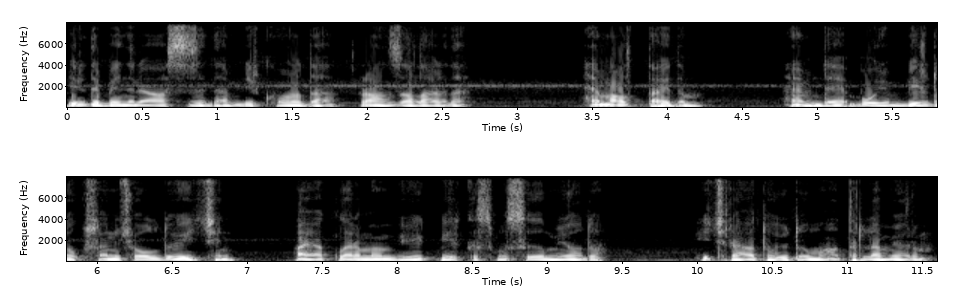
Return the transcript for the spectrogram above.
bir de beni rahatsız eden bir konu da ranzalarda. Hem alttaydım hem de boyum 1.93 olduğu için ayaklarımın büyük bir kısmı sığmıyordu. Hiç rahat uyuduğumu hatırlamıyorum.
